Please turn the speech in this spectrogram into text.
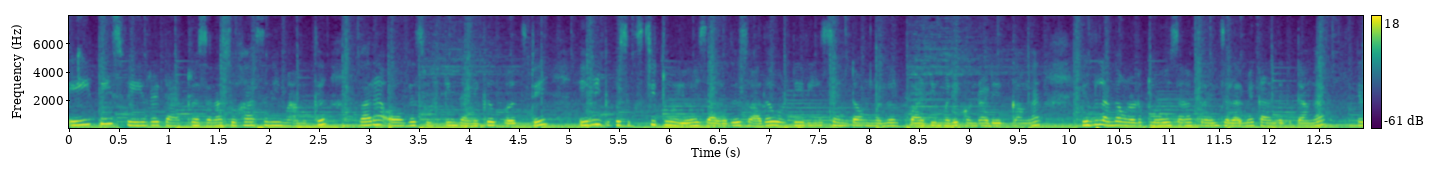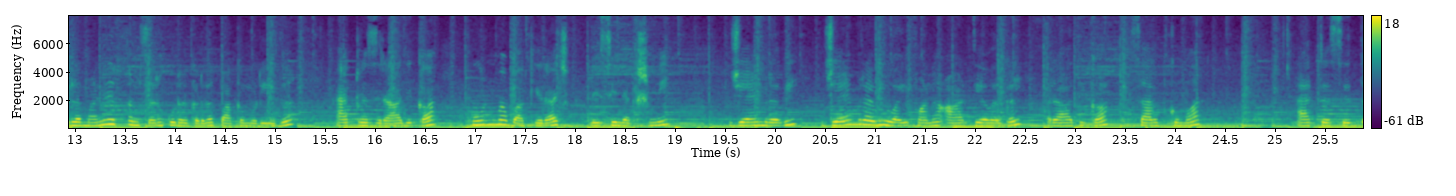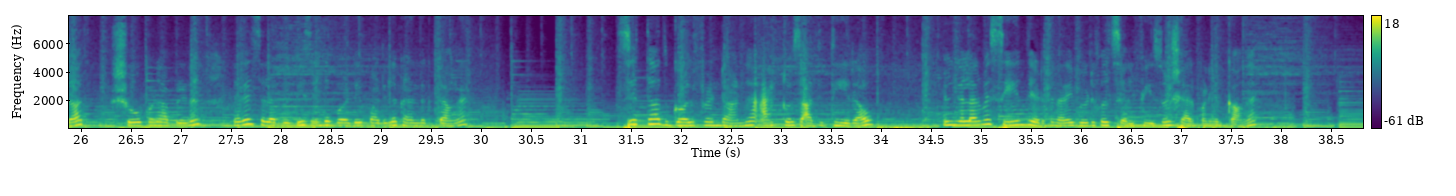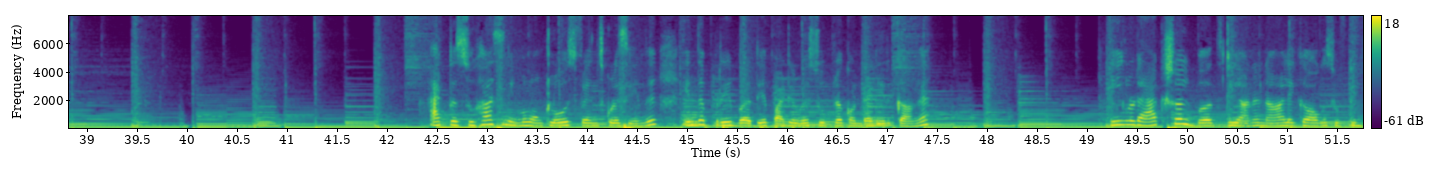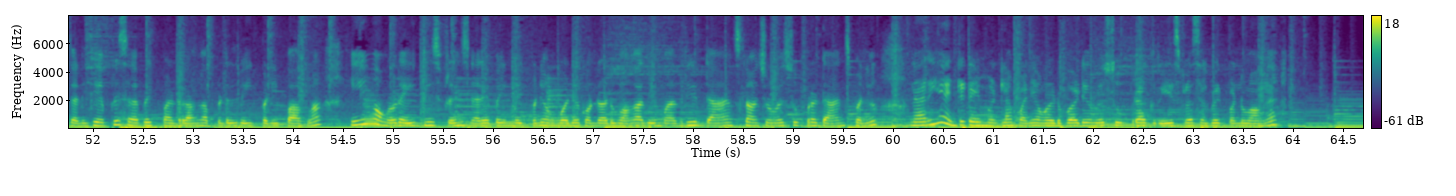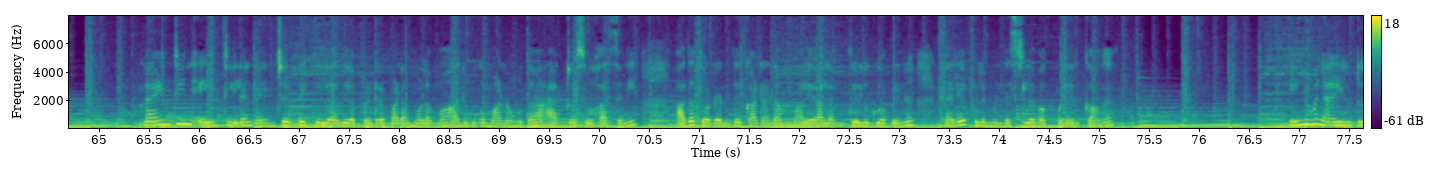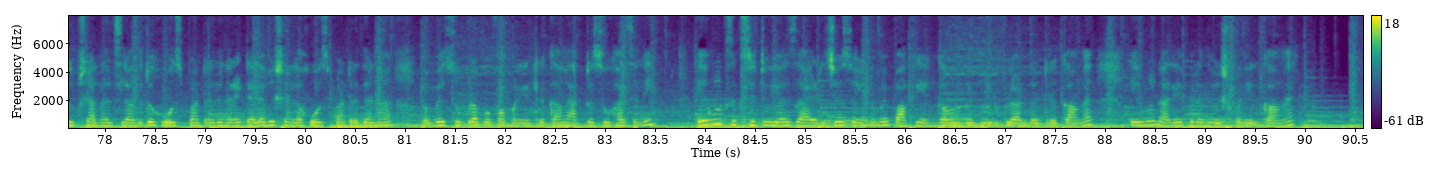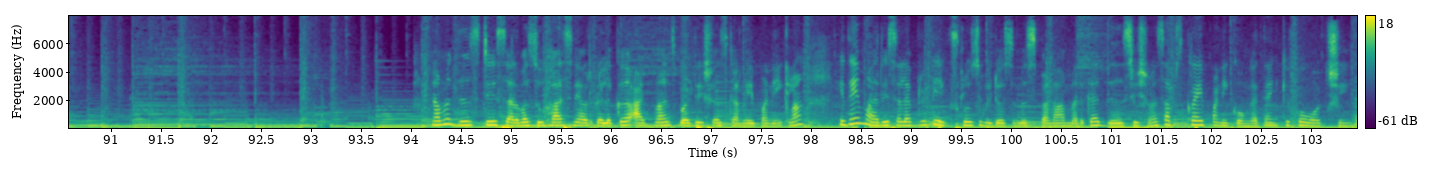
Eighties favourite ஆக்ட்ரஸான சுஹாசினி மேம்க்கு வர ஆகஸ்ட் ஃபிஃப்டீன்த் அன்னைக்கு பர்த்டே இவங்களுக்கு இப்போ சிக்ஸ்டி டூ இயர்ஸ் ஆகுது ஸோ அதை ஒட்டி ரீசெண்டாக அவங்க வந்து ஒரு பார்ட்டி மாதிரி கொண்டாடி இருக்காங்க இதில் வந்து அவங்களோட க்ளோஸான ஃப்ரெண்ட்ஸ் எல்லாருமே கலந்துக்கிட்டாங்க இதில் மணிரத்னம் சாரும் கூட இருக்கிறத பார்க்க முடியுது ஆக்ட்ரஸ் ராதிகா பூர்ணிமா பாக்யராஜ் லிசி லக்ஷ்மி ஜெயம் ரவி ஜெயம் ரவி ஒய்ஃபான ஆர்த்தி அவர்கள் ராதிகா சரத்குமார் ஆக்டர் சித்தார்த் ஷோபனா அப்படின்னு நிறைய செலிப்ரிட்டிஸ் இந்த பர்த்டே பார்ட்டியில் கலந்துக்கிட்டாங்க. சித்தார்த் கேர்ள் ஃப்ரெண்டான ஆக்ட்ரஸ் அதித்தி ராவ் இவங்க எல்லாருமே சேர்ந்து எடுத்து நிறைய பியூட்டிஃபுல் செல்ஃபீஸும் ஷேர் பண்ணியிருக்காங்க. ஆக்டர் சுஹாசினி அவங்க க்ளோஸ் ஃப்ரெண்ட்ஸ் கூட சேர்ந்து இந்த ப்ரீ பர்த்டே பார்ட்டியோட சூப்பராக கொண்டாடி இருக்காங்க. எங்களோட ஆக்சுவல் பர்த்டேயான நாளைக்கு ஆகஸ்ட் ஃபிஃப்டீன்த் அன்றைக்கி எப்படி செலிப்ரேட் பண்ணுறாங்க அப்படின்றது வெயிட் பண்ணி பார்க்கலாம். இவங்க அவங்களோட எயிட்டிஸ் ஃப்ரெண்ட்ஸ் நிறைய பேர் இன்வைட் பண்ணி அவங்க பர்த்டே கொண்டாடுவாங்க. அதே மாதிரி டான்ஸ்லாம் வச்சு ரொம்ப சூப்பராக டான்ஸ் பண்ணியும் நிறைய என்டர்டெயின்மெண்ட்லாம் பண்ணி அவங்களோட பர்த்டே ரொம்ப சூப்பராக கிரேஸ்ஃபுல்லாக செலிப்ரேட் பண்ணுவாங்க. நைன்டீன் எயிட்டியில் நெஞ்சத்தை தில்லாது அப்படின்ற படம் மூலமாக அறிமுகமானவங்க தான் ஆக்டர் சுஹாசினி. அதை தொடர்ந்து கன்னடம் மலையாளம் தெலுங்கு அப்படின்னு நிறைய ஃபிலிம் இண்டஸ்ட்ரியில் ஒர்க் பண்ணியிருக்காங்க. இன்னுமே நிறைய யூடியூப் சேனல்ஸில் வந்துட்டு ஹோஸ்ட் பண்ணுறது நிறைய டெலிவிஷனில் ஹோஸ்ட் பண்ணுறதுன்னு ரொம்ப சூப்பராக பெர்ஃபார்ம் பண்ணிகிட்டு இருக்காங்க ஆக்டர் சுஹாசினி. இவங்களுக்கு சிக்ஸ்டி டூ இயர்ஸ் ஆகிடுச்சு ஸோ இன்னுமே பார்க்க எங்காவும் ரொம்ப பியூட்டிஃபுல்லாக இருந்துகிட்டு இருக்காங்க. இவங்களும் நிறைய பேர் வந்து விஷ் பண்ணியிருக்காங்க. நம்ம திஸ் டே சர்வ சுஹாசினி அவர்களுக்கு அட்வான்ஸ் பர்த்டே ஷேர்ஸ் கன்வே பண்ணிக்கலாம். இதே மாதிரி செலிப்ரிட்டி எக்ஸ்க்ளூசிவ் வீடியோஸ் மிஸ் பண்ணாமல் இருக்க திஸ் ஸ்டேஷனை சப்ஸ்கிரைப் பண்ணிக்கோங்க. தேங்க்யூ ஃபார் வாட்சிங்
